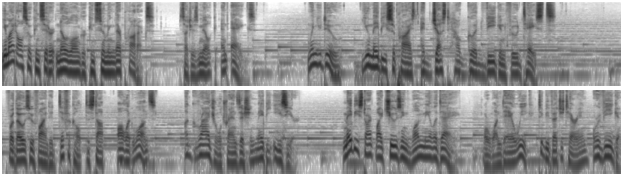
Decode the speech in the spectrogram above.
You might also consider no longer consuming their products, such as milk and eggs. When you do, you may be surprised at just how good vegan food tastes. For those who find it difficult to stop all at once, a gradual transition may be easier. Maybe start by choosing one meal a day or one day a week to be vegetarian or vegan.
